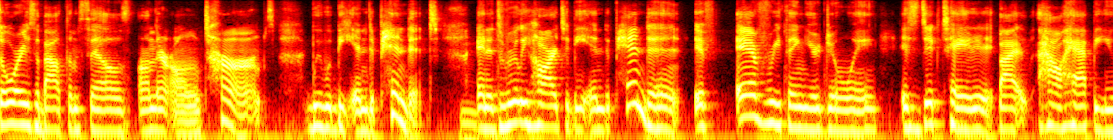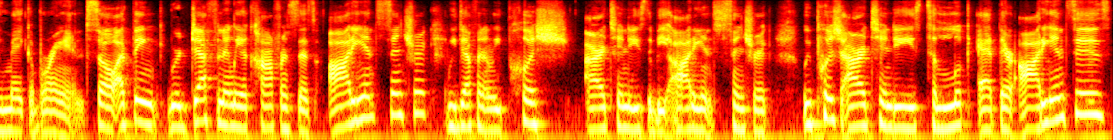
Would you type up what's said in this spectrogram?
stories about themselves on their own terms. We would be independent. Mm-hmm. And it's really hard to be independent if everything you're doing is dictated by how happy you make a brand. So I think we're definitely a conference that's audience centric. We definitely push our attendees to be audience centric. We push our attendees to look at their audiences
